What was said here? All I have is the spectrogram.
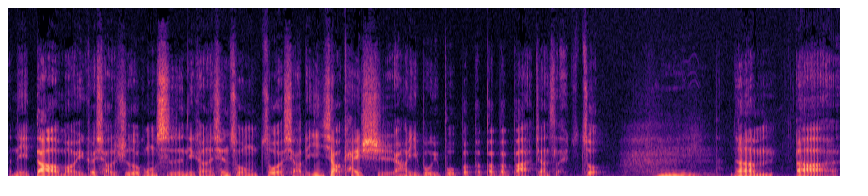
你到某一个小的制作公司，你可能先从做小的音效开始，然后一步一步叭叭叭叭叭这样子来做。嗯，那啊、呃，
